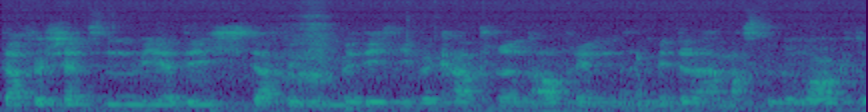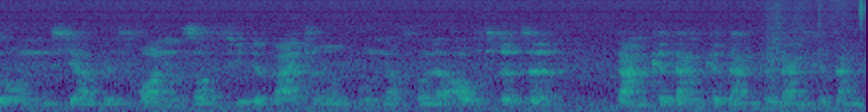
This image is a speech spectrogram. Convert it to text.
dafür schätzen wir dich, dafür lieben wir dich, liebe Katrin. Auch in Mittelheim hast du gerockt und ja, wir freuen uns auf viele weitere wundervolle Auftritte. Danke, danke, danke, danke, danke.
